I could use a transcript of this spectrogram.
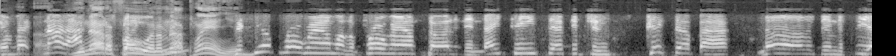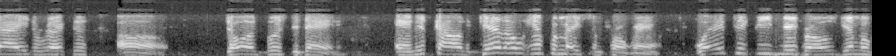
In fact, not, Uh, You're not a fool, and I'm not playing you. The. GIFT program was a program started in 1972, picked up by none other than the CIA director, uh, George Bush the daddy. And it's called the Ghetto Information Program, where they pick these Negroes, give them an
